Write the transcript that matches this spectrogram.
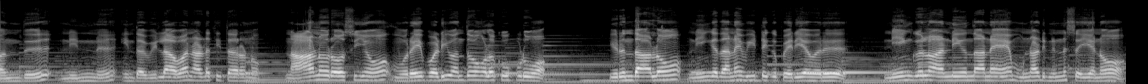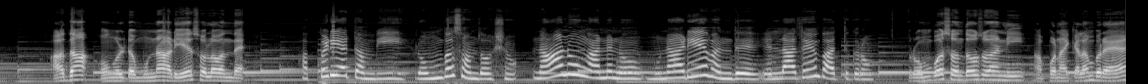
வந்து நின்று இந்த விழாவை நடத்தி தரணும். நானும் ரோசியும் முறைப்படி வந்து உங்களை கூப்பிடுவோம். இருந்தாலும் நீங்கள் தானே வீட்டுக்கு பெரியவர். நீங்களும் அண்ணியும் தானே முன்னாடி நின்று செய்யணும். அதான் உங்கள்கிட்ட முன்னாடியே சொல்ல வந்தேன். அப்படியா தம்பி? ரொம்ப சந்தோஷம். நானும் உங்கள் அண்ணனும் முன்னாடியே வந்து எல்லாத்தையும் பார்த்துக்குறோம். ரொம்ப சந்தோஷம் அண்ணி. அப்போ நான் கிளம்புறேன்.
